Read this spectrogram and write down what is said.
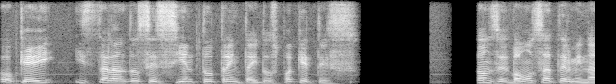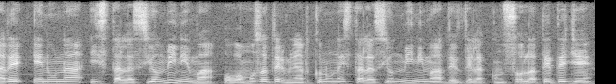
Ok, instalándose 132 paquetes. Entonces vamos a terminar en una instalación mínima o vamos a terminar con una instalación mínima desde la consola TTY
